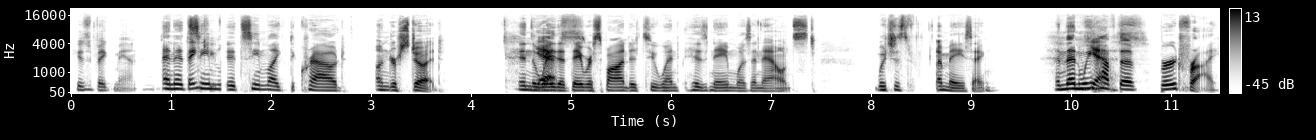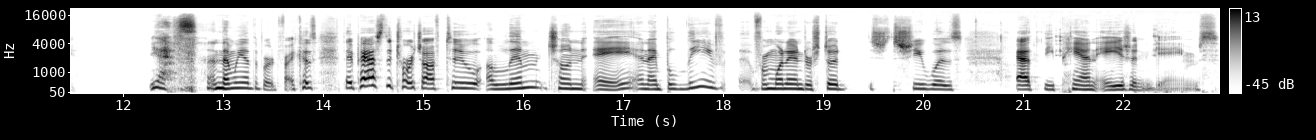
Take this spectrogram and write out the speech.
He was a big man. And it Thank you. seemed it seemed like the crowd understood in the way that they responded to when his name was announced, which is amazing. And then we have the bird fry. Yes, and then we had the bird fry because they passed the torch off to a Lim Chun A, and I believe, uh, from what I understood, she was at the Pan Asian Games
